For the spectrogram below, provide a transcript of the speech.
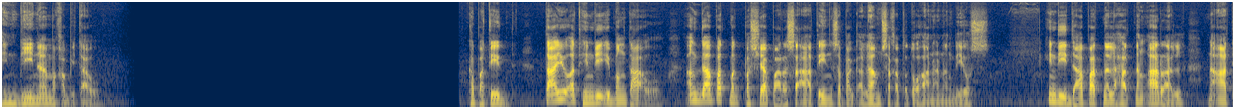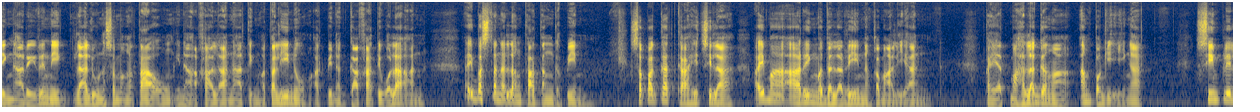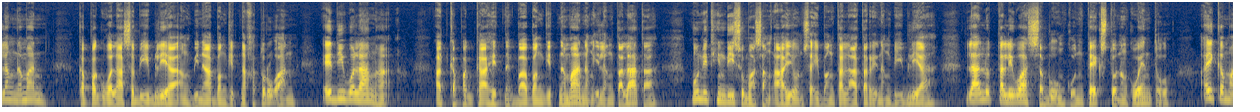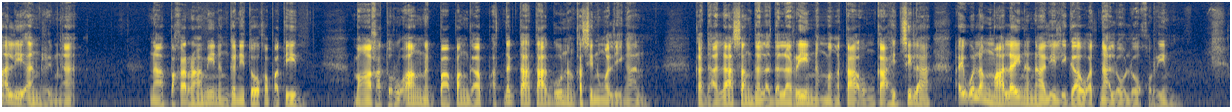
hindi na makabitaw. Kapatid, tayo at hindi ibang tao ang dapat magpasya para sa atin sa pag-alam sa katotohanan ng Diyos. Hindi dapat na lahat ng aral na ating naririnig, lalo na sa mga taong inaakala nating matalino at pinagkakatiwalaan, ay basta na lang tatanggapin. Sapagkat kahit sila ay maaaring madala rin ng kamalian. Kaya't mahalaga nga ang pag-iingat. Simple lang naman, kapag wala sa Biblia ang binabanggit na katuruan, edi wala nga. At kapag kahit nagbabanggit naman ang ilang talata, ngunit hindi sumasang-ayon sa ibang talata rin ng Biblia, lalo't taliwas sa buong konteksto ng kwento, ay kamalian rin nga. Napakarami ng ganito kapatid, mga katuruang nagpapanggap at nagtatago ng kasinungalingan. Kadalasang daladala rin ng mga taong kahit sila ay walang malay na naliligaw at naloloko rin.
